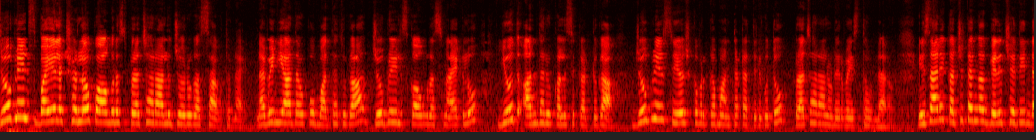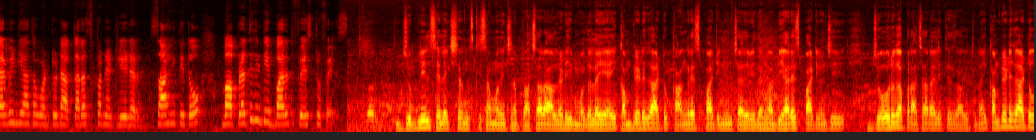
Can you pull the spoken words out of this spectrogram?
జూబ్లీహిల్స్ బై ఎలక్షన్లో కాంగ్రెస్ ప్రచారాలు జోరుగా సాగుతున్నాయి. నవీన్ యాదవ్కు మద్దతుగా జూబ్లీహిల్స్ కాంగ్రెస్ నాయకులు యూత్ అందరూ కలిసికట్టుగా జూబ్లీహిల్స్ నియోజకవర్గం అంతటా తిరుగుతూ ప్రచారాలు నిర్వహిస్తూ ఉన్నారు. ఈసారి ఖచ్చితంగా గెలిచేది నవీన్ యాదవ్ అంటున్న కరస్పాండెంట్ లీడర్ సాహితీతో మా ప్రతినిధి భరత్ ఫేస్ టు ఫేస్. జూబ్లీహిల్స్ ఎలక్షన్స్కి సంబంధించిన ప్రచారాలు ఆల్రెడీ మొదలయ్యాయి. కంప్లీట్గా అటు కాంగ్రెస్ పార్టీ నుంచి అదేవిధంగా బీఆర్ఎస్ పార్టీ నుంచి జోరుగా ప్రచారాలు అయితే సాగుతున్నాయి. కంప్లీట్గా అటు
